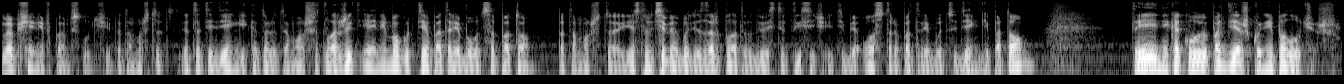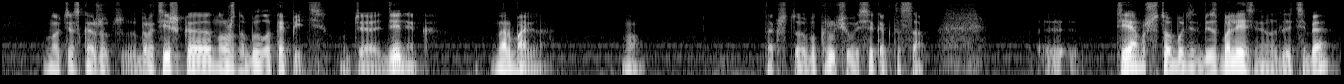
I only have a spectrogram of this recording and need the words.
Вообще ни в коем случае, потому что это те деньги, которые ты можешь отложить, и они могут тебе потребоваться потом. Потому что если у тебя будет зарплата в 200 тысяч, и тебе остро потребуются деньги потом, ты никакую поддержку не получишь. Ну, тебе скажут, братишка, нужно было копить. У тебя денег нормально. Ну, так что выкручивайся как ты сам. Э, тем, что будет безболезненно для тебя –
